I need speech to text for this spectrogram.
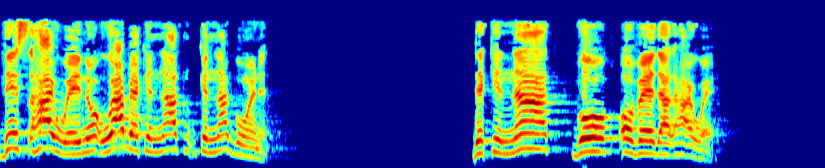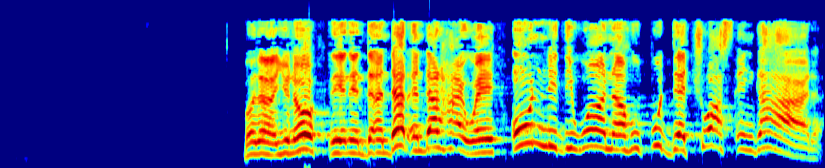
this highway, no, rabbi cannot, cannot go in it. They cannot go over that highway. But uh, you know, in, that in that highway, only the one uh, who put their trust in God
